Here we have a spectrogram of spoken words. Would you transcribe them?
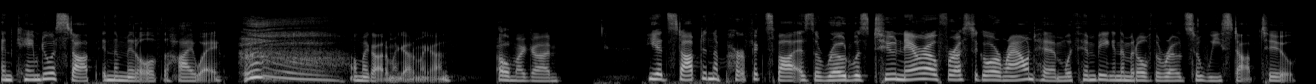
and came to a stop in the middle of the highway. Oh my God, oh my God, oh my God. Oh my god. He had stopped in the perfect spot as the road was too narrow for us to go around him, with him being in the middle of the road, so we stopped too.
